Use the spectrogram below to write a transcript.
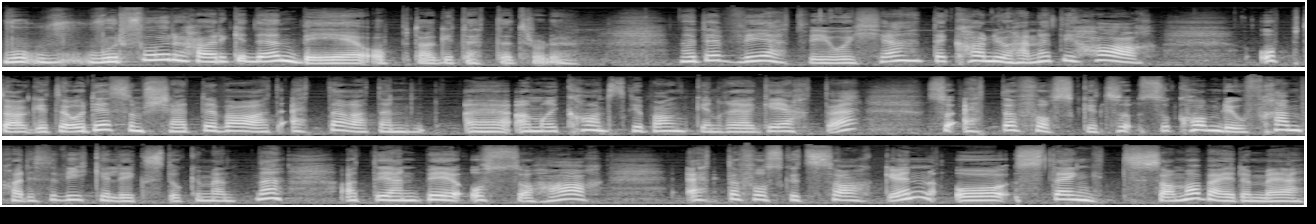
Hvor, hvorfor har ikke DNB oppdaget dette, tror du? Nei, Det vet vi jo ikke. Det kan jo hende at de har oppdaget det. Og det som skjedde var at Etter at den eh, amerikanske banken reagerte, så etterforsket, så, så kom det jo frem fra disse Wikileaks-dokumentene at DNB også har etterforsket saken og stengt samarbeidet med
